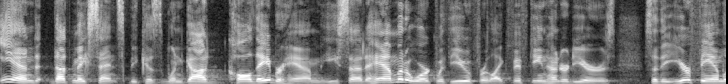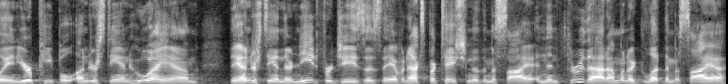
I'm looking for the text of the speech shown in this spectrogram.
and that makes sense because when God called Abraham, he said, Hey, I'm going to work with you for like 1,500 years so that your family and your people understand who I am. They understand their need for Jesus. They have an expectation of the Messiah. And then through that, I'm going to let the Messiah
